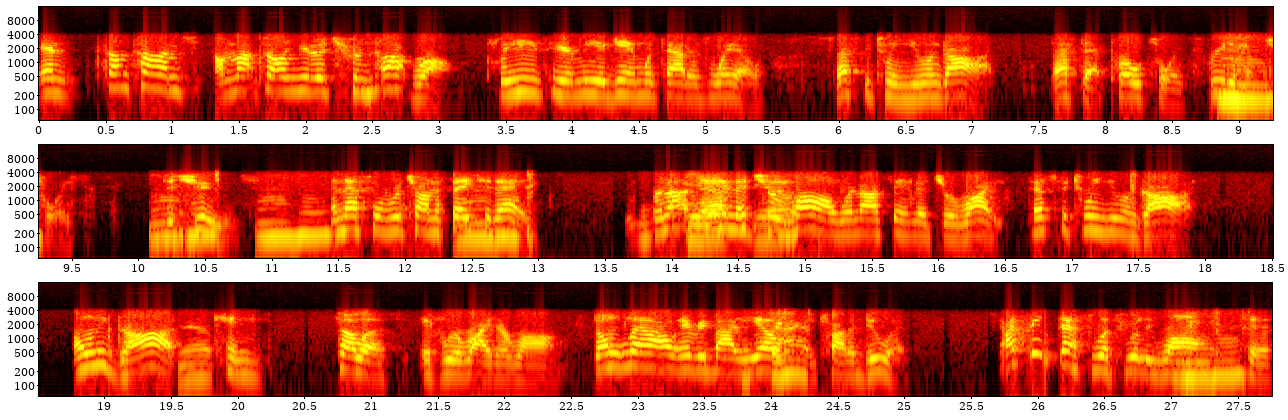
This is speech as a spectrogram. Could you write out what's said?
And sometimes I'm not telling you that you're not wrong. Please hear me again with that as well. That's between you and God. That's that pro choice, freedom of mm-hmm. choice to choose. Mm-hmm. And that's what we're trying to say today. We're not Yeah, saying that you're wrong. We're not saying that you're right. That's between you and God. Only God Yep. can tell us if we're right or wrong. Don't allow everybody else Right. to try to do it. I think that's what's really wrong, Mhm. sis.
